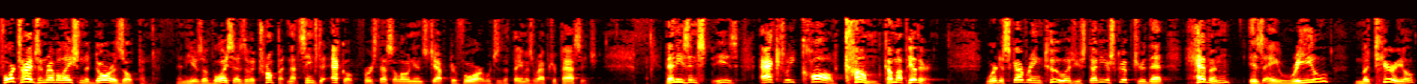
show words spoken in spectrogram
Four times in Revelation, the door is opened, and he hears a voice as of a trumpet, and that seems to echo 1 Thessalonians chapter 4, which is the famous rapture passage. Then he's, in, he's actually called, Come, come up hither. We're discovering, too, as you study your scripture, that heaven is a real, material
